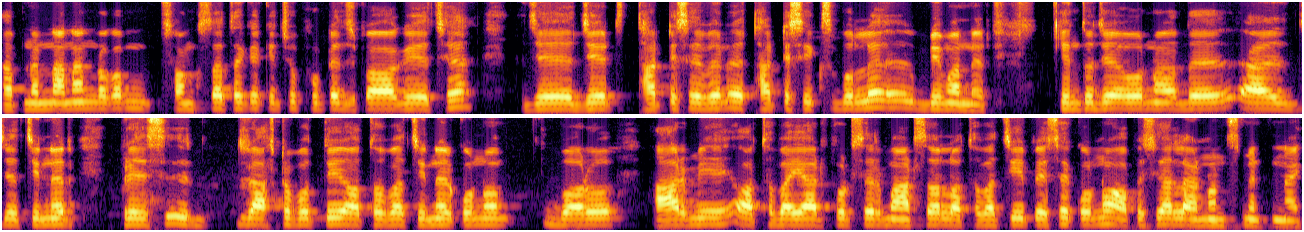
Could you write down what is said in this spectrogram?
আপনার নানান রকম সংস্থা থেকে কিছু ফুটেজ পাওয়া গিয়েছে যে যে থার্টি সেভেন থার্টি সিক্স বলে বিমানের। কিন্তু যে ওনাদের যে চীনের প্রেস, রাষ্ট্রপতি অথবা চীনের কোনো বড় আর্মি অথবা এয়ারফোর্সের মার্শাল অথবা চিফ এসে কোনো অফিসিয়াল অ্যানাউন্সমেন্ট নাই।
